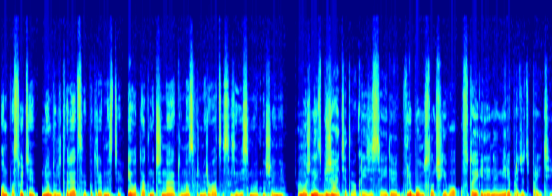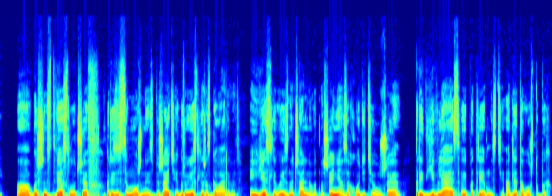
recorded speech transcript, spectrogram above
он, по сути, не удовлетворяет свои потребности. И вот так начинает у нас формироваться созависимые отношения. А можно избежать этого кризиса или в любом случае его в той или иной мере придется пройти? А в большинстве случаев кризисы можно избежать, я говорю, если разговаривать. И если вы изначально в отношения заходите уже предъявляя свои потребности, а для того, чтобы их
